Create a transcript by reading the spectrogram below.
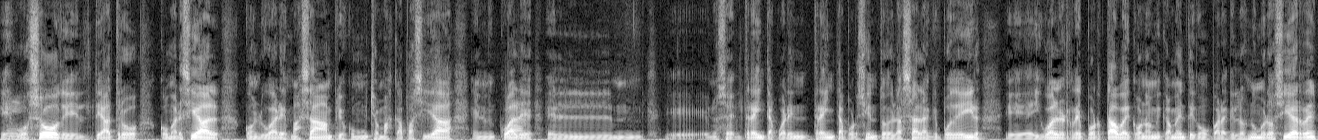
esbozó del teatro comercial con lugares más amplios con mucha más capacidad en el cual Claro. eh, el mm, eh, no sé el 30 40 30% de la sala que puede ir eh, igual reportaba económicamente como para que los números cierren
